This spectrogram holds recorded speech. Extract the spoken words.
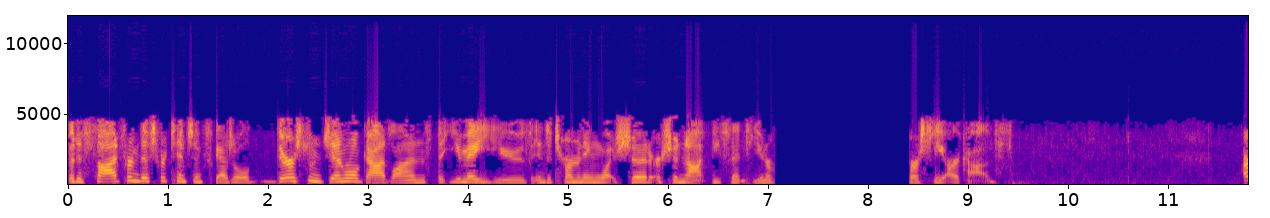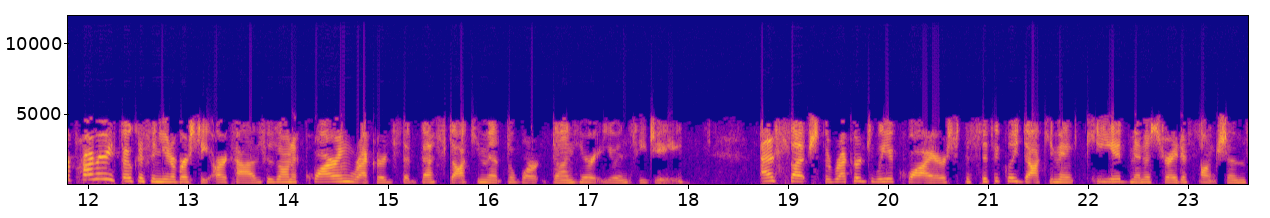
But aside from this retention schedule, there are some general guidelines that you may use in determining what should or should not be sent to university archives. Our primary focus in university archives is on acquiring records that best document the work done here at UNCG. As such, the records we acquire specifically document key administrative functions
